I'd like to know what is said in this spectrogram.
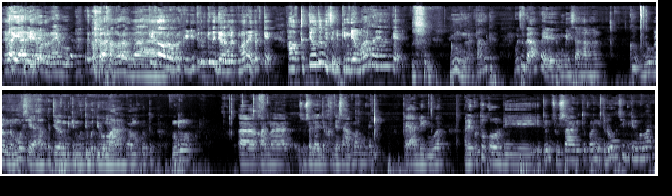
Bayarin dua puluh ribu. Itu gue orang-orang wah. Kayak orang-orang kayak gitu kan kita jarang liat marah ya tapi kayak hal kecil tuh bisa bikin dia marah ya kayak gue nggak tahu dah gue juga apa ya bisa hal-hal gue, gue belum nemu sih ya hal kecil yang bikin gue tiba-tiba marah kamu tuh mungkin eh, karena susah diajak kerja sama mungkin kayak adik gue adik gue tuh kalau di itu susah gitu paling itu doang sih bikin gue marah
